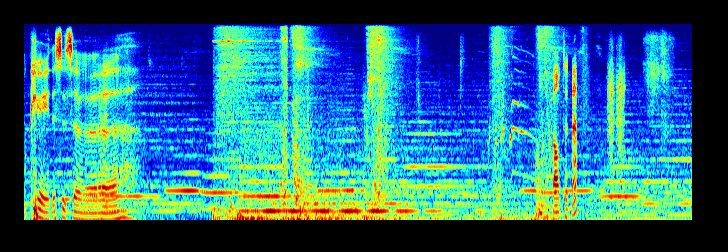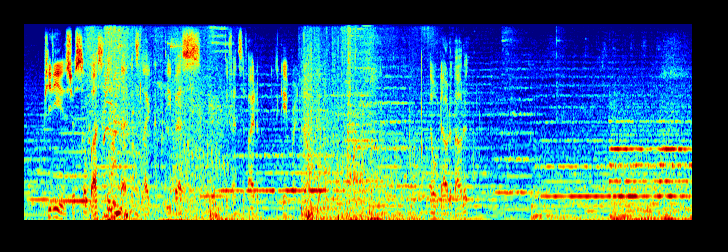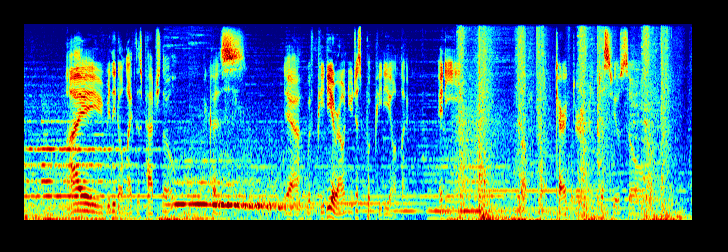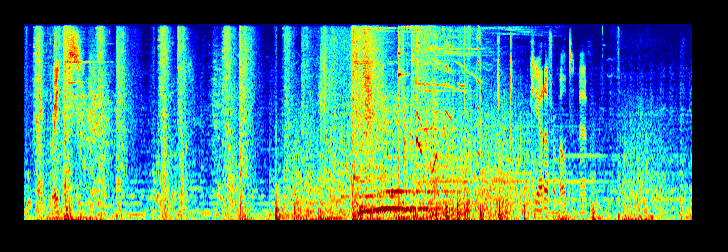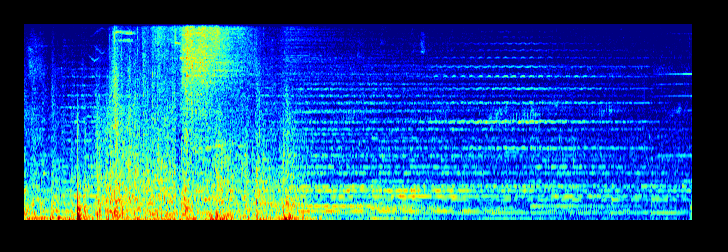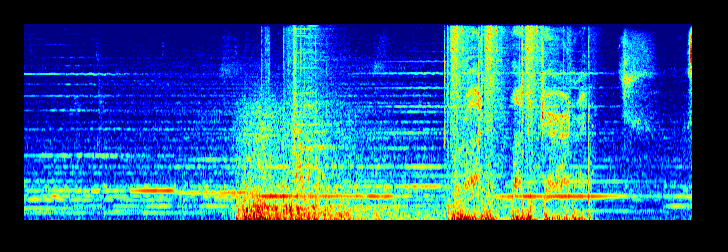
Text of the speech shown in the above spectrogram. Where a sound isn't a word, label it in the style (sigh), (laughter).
Okay, this is uh mountain map. PD is just so busted that it's like the best defensive item in the game right now. No doubt about it. I really don't like patch though, because yeah, with PD around, you just put PD on like any um, character, and just feels so like brainless.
